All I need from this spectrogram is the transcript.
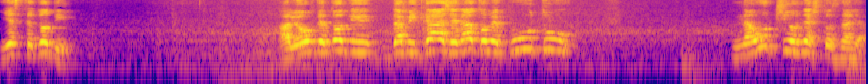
jeste dodir. Ali ovdje dodir da bi kaže na tome putu naučio nešto znanja.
